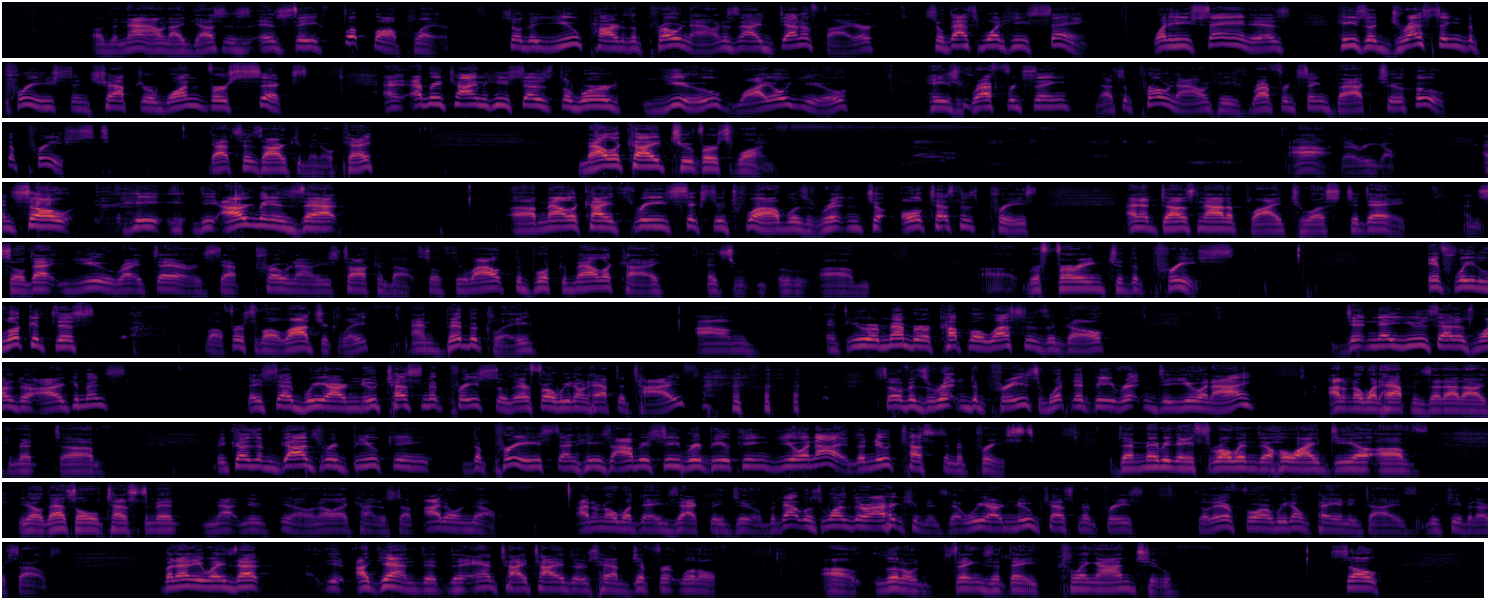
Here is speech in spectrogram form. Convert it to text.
or the noun, I guess, is, is the football player. So the you part of the pronoun is an identifier. So that's what he's saying. What he's saying is he's addressing the priest in chapter 1, verse 6. And every time he says the word you, Y O U, he's referencing, that's a pronoun, he's referencing back to who? The priest. That's his argument, okay? Malachi 2, verse 1. And now, o priest, this commandment is for you. Ah, there we go. And so he, the argument is that uh, Malachi 3 6 through 12 was written to Old Testament priests, and it does not apply to us today. And so that you right there is that pronoun he's talking about. So throughout the book of Malachi, it's um, uh, referring to the priests. If we look at this well, first of all, logically and biblically, um, if you remember a couple lessons ago, didn't they use that as one of their arguments? They said, We are New Testament priests, so therefore we don't have to tithe. so if it's written to priests, wouldn't it be written to you and I? I don't know what happens to that argument. Uh, because if God's rebuking the priest, then he's obviously rebuking you and I, the New Testament priest. But then maybe they throw in the whole idea of, you know, that's Old Testament, not New, you know, and all that kind of stuff. I don't know. I don't know what they exactly do. But that was one of their arguments that we are New Testament priests, so therefore we don't pay any tithes, we keep it ourselves. But, anyways, that, again, the, the anti tithers have different little, uh, little things that they cling on to. So,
